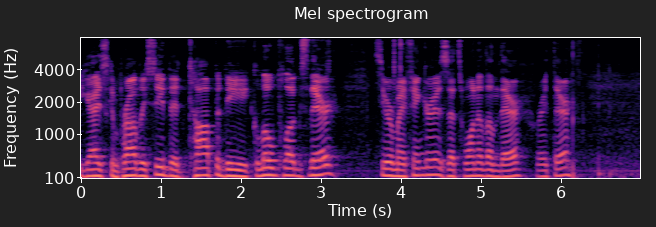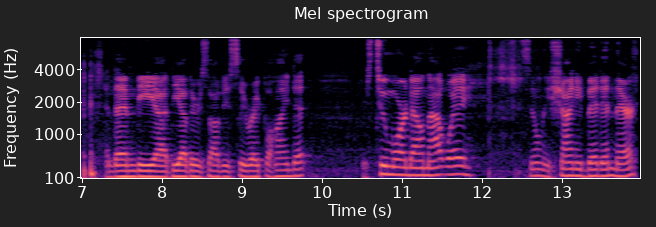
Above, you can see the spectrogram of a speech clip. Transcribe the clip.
You guys can probably see the top of the glow plugs there. See where my finger is? That's one of them there, right there. And then the uh, the is obviously right behind it. There's two more down that way. It's the only shiny bit in there.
